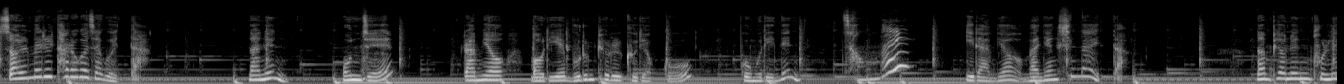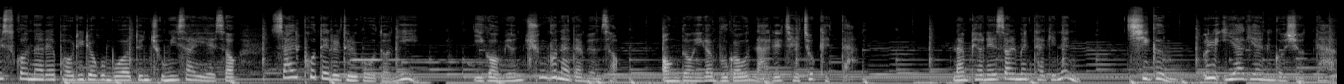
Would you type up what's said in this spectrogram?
썰매를 타러 가자고 했다. 나는 언제? 라며 머리에 물음표를 그렸고 보물이는 정말? 이라며 마냥 신나했다. 남편은 분리수거 아래 버리려고 모아둔 종이 사이에서 쌀 포대를 들고 오더니 이거면 충분하다면서 엉덩이가 무거운 나를 재촉했다. 남편의 썰매타기는 지금을 이야기하는 것이었다.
